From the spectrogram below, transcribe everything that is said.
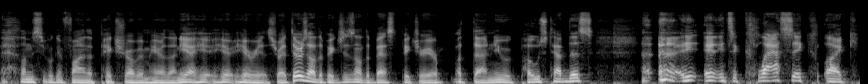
let me see if we can find a picture of him here. Then, yeah, here, here, here he is. Right, there's other pictures. It's not the best picture here, but the New York Post had this, and it's a classic like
